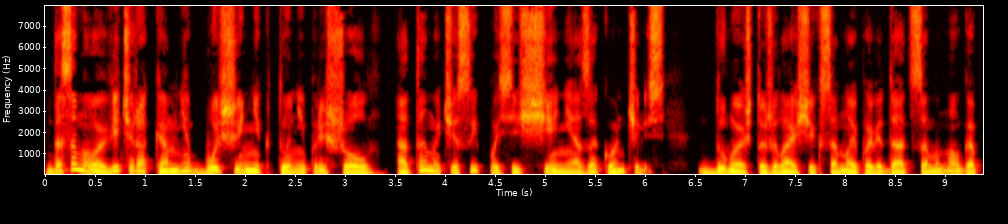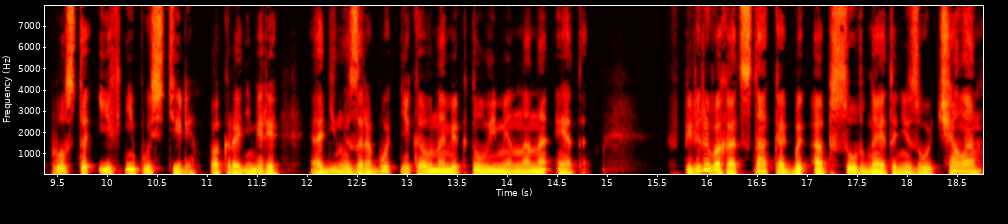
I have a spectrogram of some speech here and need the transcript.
До самого вечера ко мне больше никто не пришел, а там и часы посещения закончились. Думаю, что желающих со мной повидаться много, просто их не пустили. По крайней мере, один из работников намекнул именно на это. В перерывах от сна, как бы абсурдно это ни звучало,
